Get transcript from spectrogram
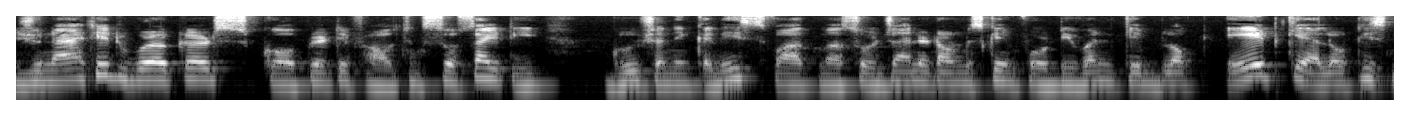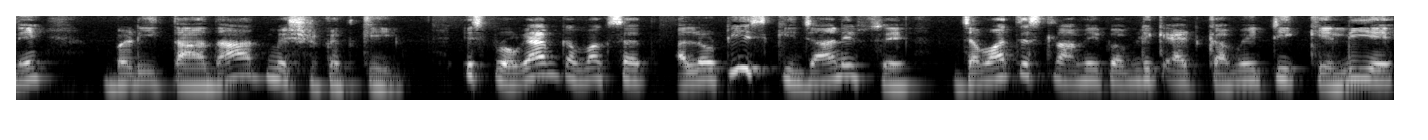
united workers cooperative housing society Gulshan Kaneez Fatima Surjana town scheme 41 के ब्लॉक 8 के अलोटीस ने बड़ी तादाद में शिरकत की। इस प्रोग्राम का मकसद अलोटीस की जानब से Jamaat Islami public aid committee के लिए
